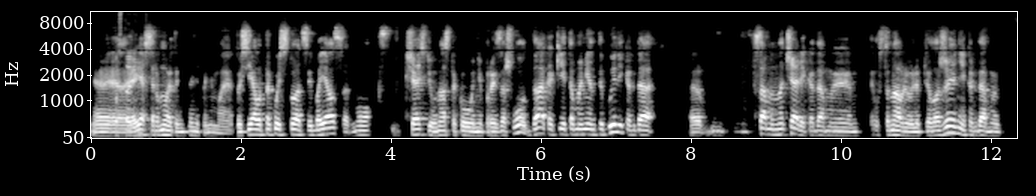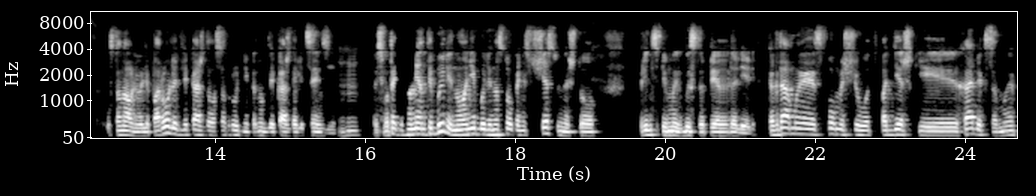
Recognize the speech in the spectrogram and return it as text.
я все равно это никто не понимаю. То есть я вот такой ситуации боялся, но, к, счастью, у нас такого не произошло. Да, какие-то моменты были, когда э, в самом начале, когда мы устанавливали приложение, когда мы устанавливали пароли для каждого сотрудника, ну, для каждой лицензии. Uh-huh. То есть вот эти моменты были, но они были настолько несущественны, что, в принципе, мы их быстро преодолели. Когда мы с помощью вот поддержки Хабекса мы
